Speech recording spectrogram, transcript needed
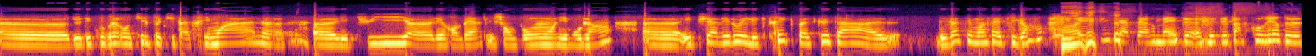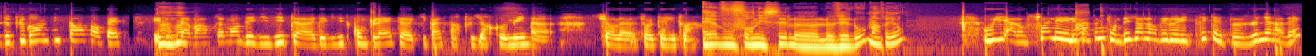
Euh, de découvrir aussi le petit patrimoine, euh, les puits, euh, les rembertes, les chambons, les moulins, euh, et puis à vélo électrique parce que ça, euh, déjà c'est moins fatigant, Ouais. et puis ça permet de, de parcourir de, de plus grandes distances en fait, et donc Mhm. d'avoir vraiment des visites, euh, des visites complètes euh, qui passent par plusieurs communes euh, sur le sur le territoire. Et vous fournissez le, le vélo, Marion? Oui, alors soit les, les Ah. personnes qui ont déjà leur vélo électrique, elles peuvent venir avec,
